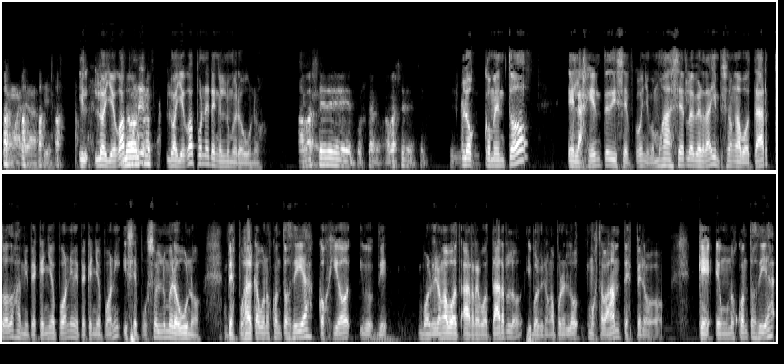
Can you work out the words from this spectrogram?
Toma ya, tío. Y lo llegó a No, poner, no. lo llegó a poner en el número uno. A base de, pues claro, a base de, sí. Lo comentó, eh, la gente dice, coño, vamos a hacerlo de verdad, y empezaron a votar todos a mi pequeño pony, a mi pequeño pony, y se puso el número uno. Después, al cabo de unos cuantos días, cogió y volvieron a, a rebotarlo y volvieron a ponerlo como estaba antes, pero que en unos cuantos días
